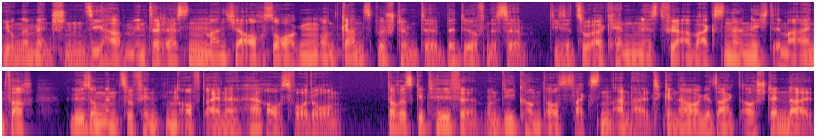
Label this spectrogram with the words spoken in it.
Junge Menschen, sie haben Interessen, manche auch Sorgen und ganz bestimmte Bedürfnisse. Diese zu erkennen ist für Erwachsene nicht immer einfach, Lösungen zu finden oft eine Herausforderung. Doch es gibt Hilfe und die kommt aus Sachsen-Anhalt, genauer gesagt aus Stendal.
